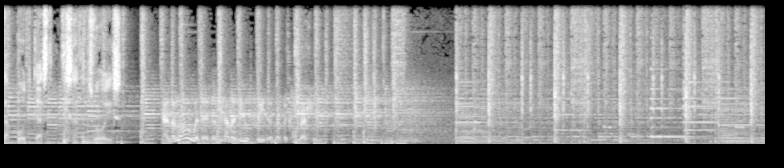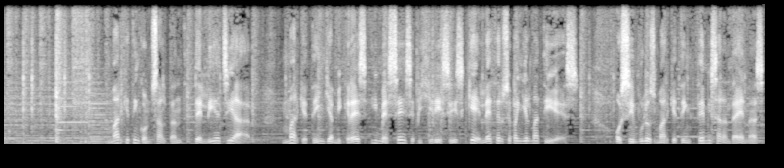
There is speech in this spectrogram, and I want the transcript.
τα podcast της Athens Voice. And along with it has come a new freedom of expression. marketingconsultant.gr Μάρκετινγκ για μικρές ή μεσαίες επιχειρήσεις και ελεύθερους επαγγελματίες. Ο Σύμβουλος Μάρκετινγκ Θέμη 41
